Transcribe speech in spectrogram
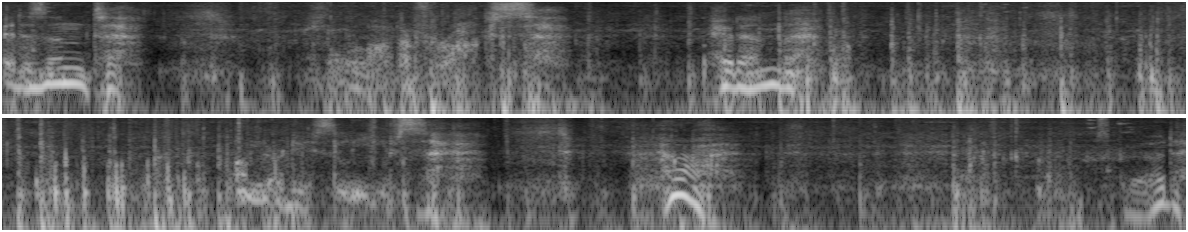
it isn't. There's a lot of rocks hidden under these leaves. Huh. That's good.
